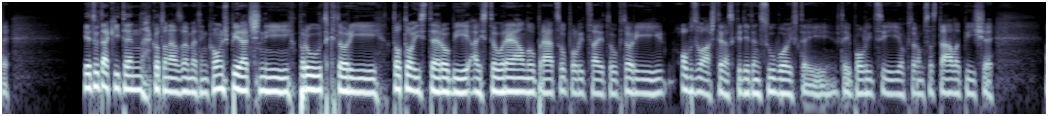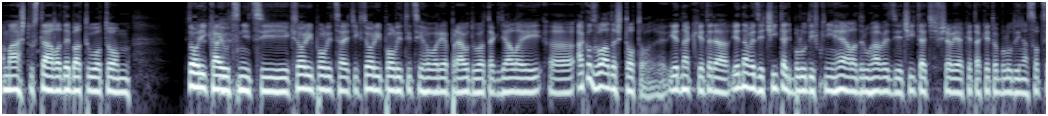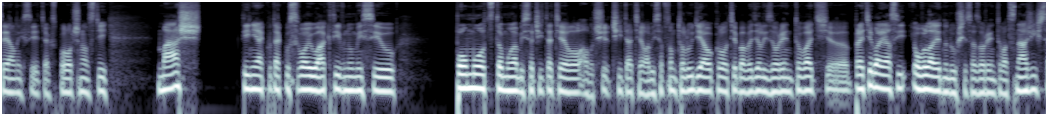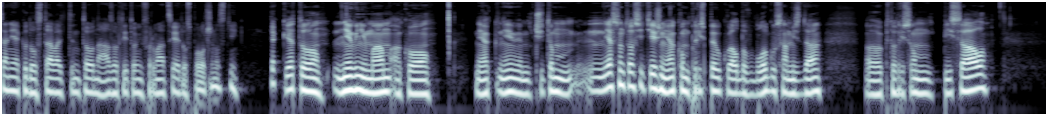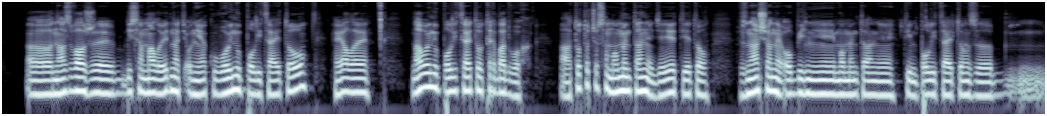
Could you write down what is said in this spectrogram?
je tu taký ten, ako to nazveme, ten konšpiračný prúd, ktorý toto isté robí aj s tou reálnou prácou policajtov, ktorý, obzvlášť teraz, keď je ten súboj v tej, v tej policii, o ktorom sa stále píše, a máš tu stále debatu o tom, ktorí kajúcnici, ktorí policajti, ktorí politici hovoria pravdu a tak ďalej. Uh, ako zvládaš toto? Jednak je teda, jedna vec je čítať blúdy v knihe, ale druhá vec je čítať všelijaké takéto blúdy na sociálnych sieťach spoločnosti. Máš ty nejakú takú svoju aktívnu misiu pomôcť tomu, aby sa čitateľ, alebo čitateľ, aby sa v tomto ľudia okolo teba vedeli zorientovať. E, pre teba je asi oveľa jednoduchšie sa zorientovať. Snažíš sa nejako dostávať tento názor, tieto informácie do spoločnosti? Tak ja to nevnímam ako nejak, neviem, či to, ja som to asi tiež v nejakom príspevku alebo v blogu sa mi zdá, e, ktorý som písal, e, nazval, že by sa malo jednať o nejakú vojnu policajtov, hej, ale na vojnu policajtov treba dvoch. A toto, čo sa momentálne deje, tieto vznášané obvinenie momentálne tým policajtom z,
